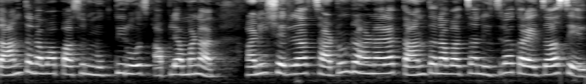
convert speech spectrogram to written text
ताणतणावापासून मुक्ती रोज आपल्या मनात आणि शरीरात साठून राहणाऱ्या ताणतणावाचा निचरा करायचा असेल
